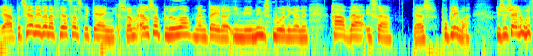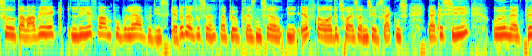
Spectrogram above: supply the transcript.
Ja, partierne i den her flertalsregering, som altså bløder mandater i meningsmålingerne, har hver især deres problemer. I Socialdemokratiet, der var vi ikke ligefrem populære på de skattedeltelser, der blev præsenteret i efteråret. Det tror jeg sådan set sagtens, jeg kan sige, uden at øh,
